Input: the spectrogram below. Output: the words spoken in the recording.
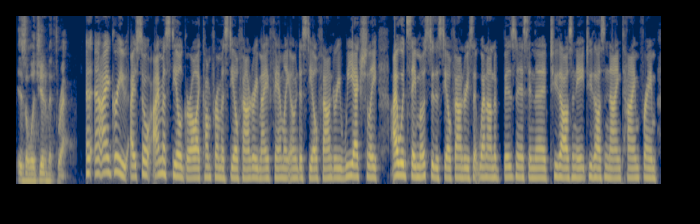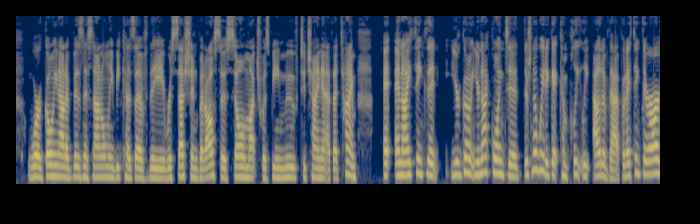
is a legitimate threat. And I agree. I so I'm a steel girl. I come from a steel foundry. My family owned a steel foundry. We actually, I would say, most of the steel foundries that went out of business in the 2008 2009 timeframe were going out of business not only because of the recession, but also so much was being moved to China at that time. And I think that you're going you're not going to there's no way to get completely out of that but i think there are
